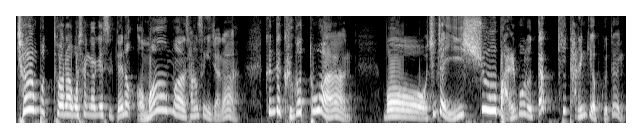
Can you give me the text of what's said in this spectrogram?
처음부터라고 생각했을 때는 어마어마한 상승이잖아. 근데 그것 또한 뭐 진짜 이슈 말고는 딱히 다른 게 없거든.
